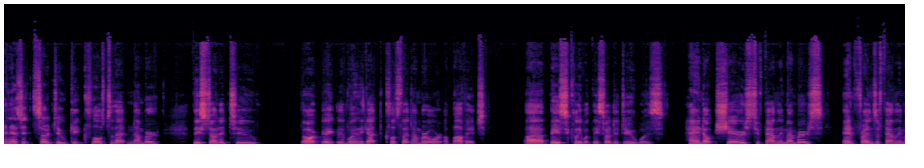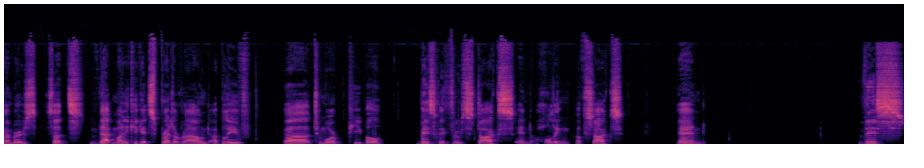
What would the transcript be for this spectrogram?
And as it started to get close to that number, they started to, or uh, when they got close to that number or above it, uh, basically what they started to do was hand out shares to family members and friends of family members so that that money could get spread around, I believe, uh, to more people, basically through stocks and holding of stocks. And this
